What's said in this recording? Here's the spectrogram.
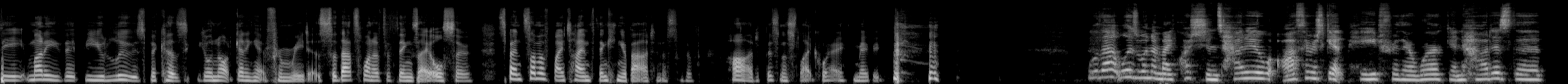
the money that you lose because you're not getting it from readers? So that's one of the things I also spend some of my time thinking about in a sort of hard business-like way, maybe. well, that was one of my questions. How do authors get paid for their work, and how does the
